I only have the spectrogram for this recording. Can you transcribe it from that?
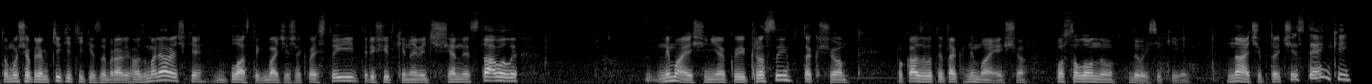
Тому що прям тільки-тільки забрав його з малярочки. Пластик, бачиш, як весь стоїть, решітки навіть ще не ставили. Немає ще ніякої краси, так що показувати так немає що. По салону дивись, який він. Начебто чистенький,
